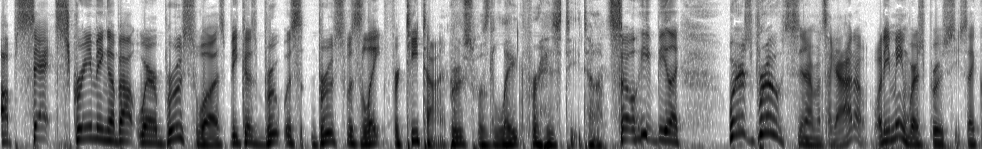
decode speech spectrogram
upset, screaming about where Bruce was because Bruce was Bruce was late for tee time. Bruce was late for his tee time. So he'd be like, "Where's Bruce?" And everyone's like, "I don't. What do you mean? Where's Bruce?" He's like,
